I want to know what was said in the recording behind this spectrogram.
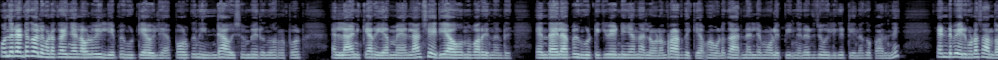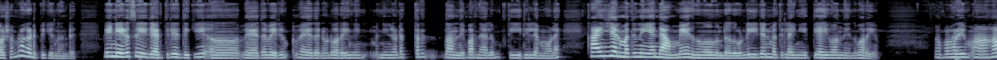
ഒന്ന് രണ്ട് കൊല്ലം കൂടെ കഴിഞ്ഞാൽ അവൾ വലിയ പെൺകുട്ടിയാവില്ലേ. അപ്പോൾ അവൾക്ക് നിന്റെ ആവശ്യം വരും എന്ന് പറഞ്ഞപ്പോൾ എല്ലാം എനിക്കറിയാം എല്ലാം ശരിയാവും എന്ന് പറയുന്നുണ്ട്. എന്തായാലും ആ പെൺകുട്ടിക്ക് വേണ്ടി ഞാൻ നല്ലോണം പ്രാർത്ഥിക്കാം. അവൾ കാരണമല്ലേ മോളെ ഇപ്പോൾ ഇങ്ങനെ ഒരു ജോലി കിട്ടിയെന്നൊക്കെ പറഞ്ഞ് രണ്ടുപേരും കൂടെ സന്തോഷം പ്രകടിപ്പിക്കുന്നുണ്ട്. പിന്നീട് ശ്രീചാരത്തിന്റെ അടുത്തേക്ക് വേദ വരും. വേദനോട് പറയും നിന്നോട് എത്ര നന്ദി പറഞ്ഞാലും തീരില്ല മോളെ. കഴിഞ്ഞ ജന്മത്തിൽ നീ എന്റെ അമ്മയായിരുന്നു തോന്നുന്നുണ്ട്. അതുകൊണ്ട് ഈ ജന്മത്തിൽ അനിയത്തിയായി വന്നേന്ന് പറയും. അപ്പോൾ പറയും ആഹാ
